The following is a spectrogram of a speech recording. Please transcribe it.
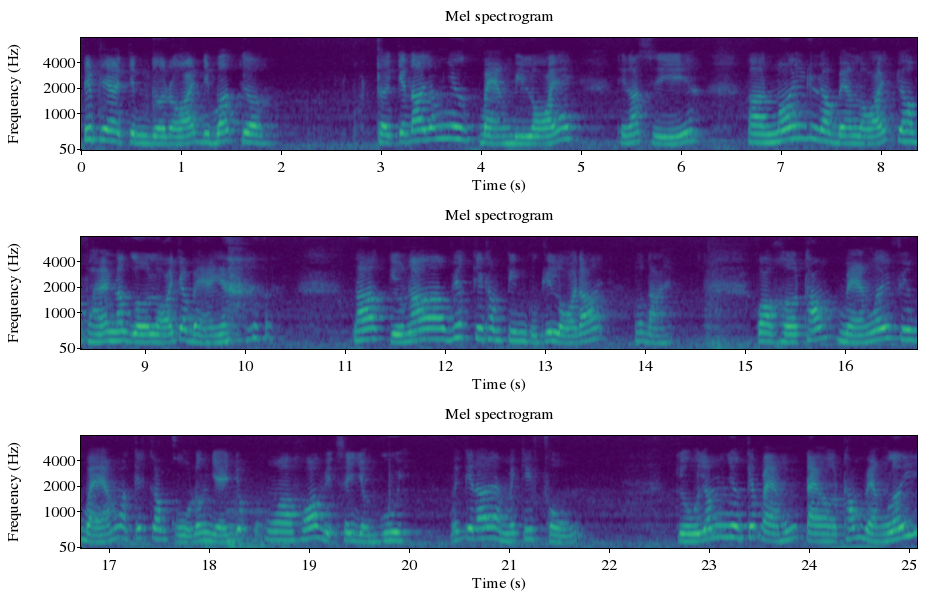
Tiếp theo là trình gỡ rối debugger thì cái đó giống như bạn bị lỗi ấy thì nó sẽ à, nói là bạn lỗi chứ không phải nó gỡ lỗi cho bạn nha. Nó kiểu nó viết cái thông tin của cái lỗi đó nó đại còn hệ thống mạng lưới phiên bản và các công cụ đơn giản giúp ờ, hóa việc xây dựng vui. Mấy cái đó là mấy cái phụ. Kiểu giống như các bạn muốn tạo hệ thống mạng lưới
